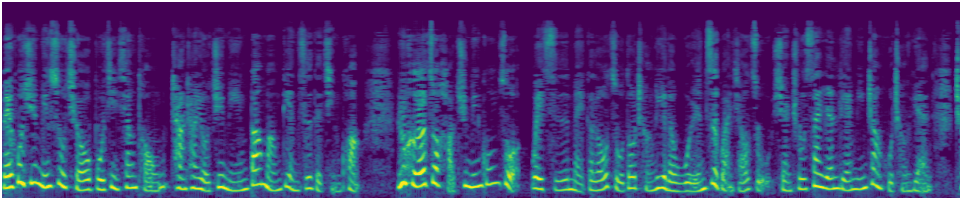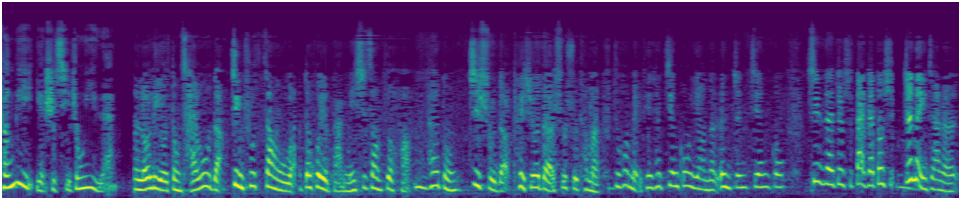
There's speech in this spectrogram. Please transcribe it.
每户居民诉求不尽相同，常常有居民帮忙垫资的情况。如何做好居民工作？为此，每个楼组都成立了五人自管小组，选出三人联名账户成员，成立也是其中一员。楼里有懂财务的，进出账务都会把明细账做好；还有懂技术的，退休的叔叔他们就会每天像监工一样的认真监工。现在就是大家都是真的一家人，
